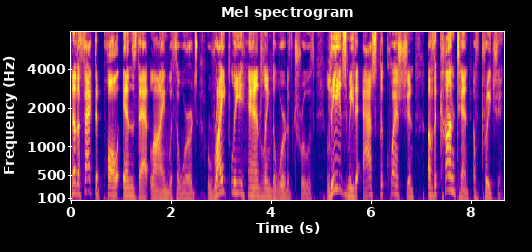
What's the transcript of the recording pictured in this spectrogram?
Now the fact that Paul ends that line with the words rightly handling the word of truth leads me to ask the question of the content of preaching,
